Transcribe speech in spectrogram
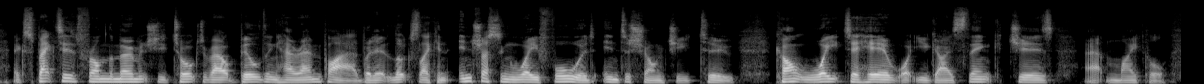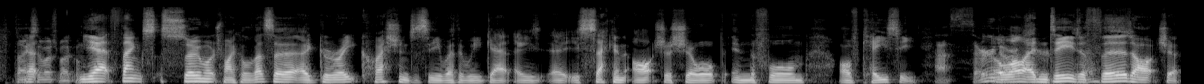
Expected from the moment she talked about building her empire, but it looks like an interesting way forward into Shang-Chi 2. Can't wait to hear what you guys think. Cheers uh, Michael. Thanks uh, so much, Michael. Yeah, thanks so much, Michael. That's a, a great question to see whether we get a, a, second Archer show up in the form of Katie. A third. Oh well, indeed, yes. a third Archer.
